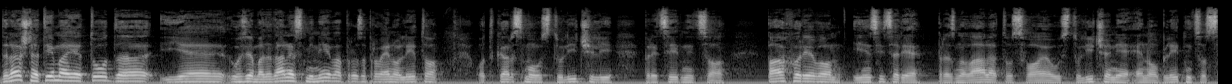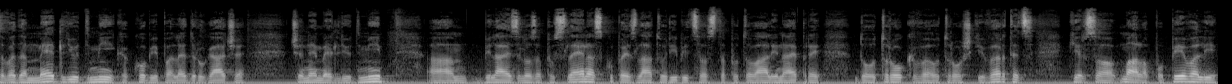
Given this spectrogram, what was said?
Današnja tema je to, da je, oziroma da danes mineva pravzaprav eno leto, odkar smo ustoličili predsednico Pahorjevo in sicer je praznovala to svoje ustoličenje, eno obletnico, seveda med ljudmi, kako bi pa le drugače, če ne med ljudmi. Um, bila je zelo zaposlena, skupaj z Zlato ribico sta potovali najprej do otrok v otroški vrtec, kjer so malo popevali,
